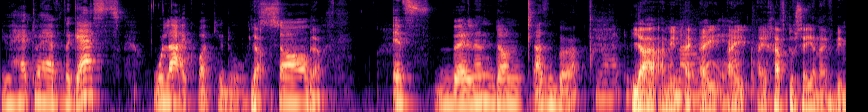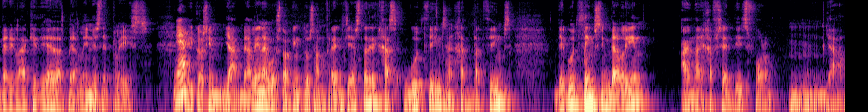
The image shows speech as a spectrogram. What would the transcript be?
you had to have the guests who like what you do. Yeah. So Yeah. if Berlin don't doesn't work, you had to. Yeah, I mean, I, way, yeah. I, I, I have to say, and I've been very lucky there, that Berlin is the place. Yeah. Because in yeah, Berlin, I was talking to some friends yesterday, has good things and had bad things. The good things in Berlin, and I have said this for mm, yeah,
